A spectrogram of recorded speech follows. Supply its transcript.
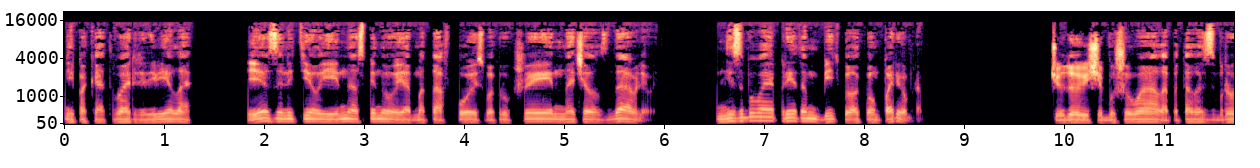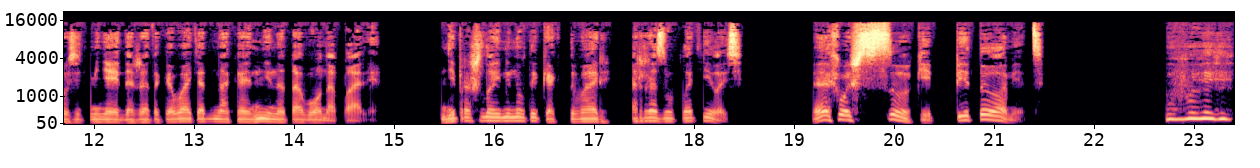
и пока тварь ревела, я залетел ей на спину и, обмотав пояс вокруг шеи, начал сдавливать, не забывая при этом бить кулаком по ребрам. Чудовище бушевало, пыталось сбросить меня и даже атаковать, однако не на того напали. Не прошло и минуты, как тварь развоплотилась. «Ах вы ж суки, питомец!» «Вы...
